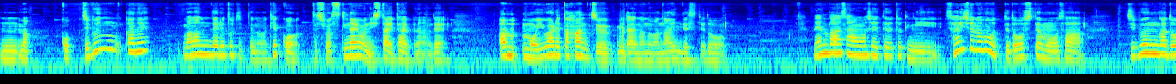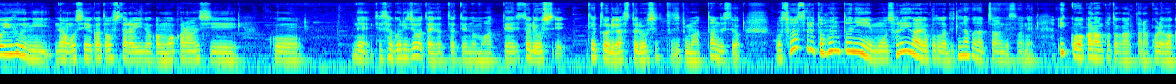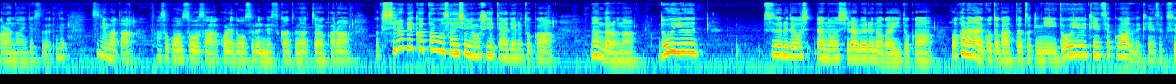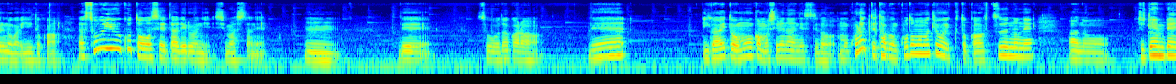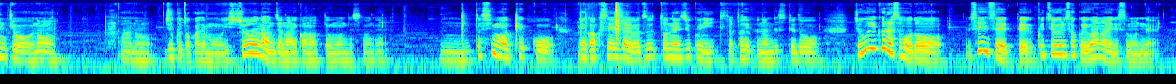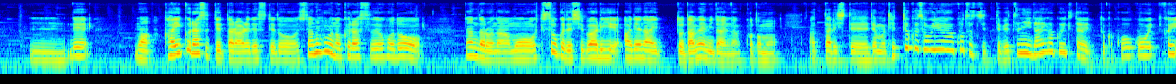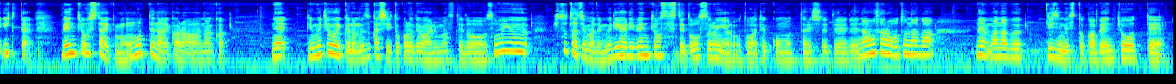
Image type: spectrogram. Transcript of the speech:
うんまあ、こう自分がね学んでる時っていうのは結構私は好きなようにしたいタイプなのであもう言われた範疇みたいなのはないんですけどメンバーさんを教えてる時に最初の方ってどうしてもさ自分がどういう風にな教え方をしたらいいのかも分からんしこうね手探り状態だったっていうのもあって一人教え手取り足取り教えてた時期もあったんですよ。もうそうすると本当にもうそれ以外のことができなくなっちゃうんですよね。一個わからんことがあったらこれわからないです。で次またパソコン操作これどうするんですかってなっちゃうから調べ方を最初に教えてあげるとかなんだろうなどういうツールであの調べるのがいいとかわからないことがあった時にどういう検索ワードで検索するのがいいとかそういうことを教えてあげるようにしましたね。うん、でそうだからね意外と思うかもしれないんですけどもうこれって多分子どもの教育とか普通のねあの受験勉強のあの塾とかでも一緒なんじゃないかなって思うんですよね。うん、私も結構、ね、学生時代はずっとね塾に行ってたタイプなんですけど上位クラスほど先生って口うるさく言わないですもんね。うん、でまあ下位クラスって言ったらあれですけど下の方のクラスほどなんだろうなもう規則で縛り上げないとダメみたいなこともあったりしてでも結局そういう子たちって別に大学行きたいとか高校行きたい勉強したいとも思ってないからなんかね義務教育の難しいところではありますけどそういう人たちまで無理やり勉強させてどうするんやろうとは結構思ったりしててでなおさら大人が、ね、学ぶビジネスとか勉強って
